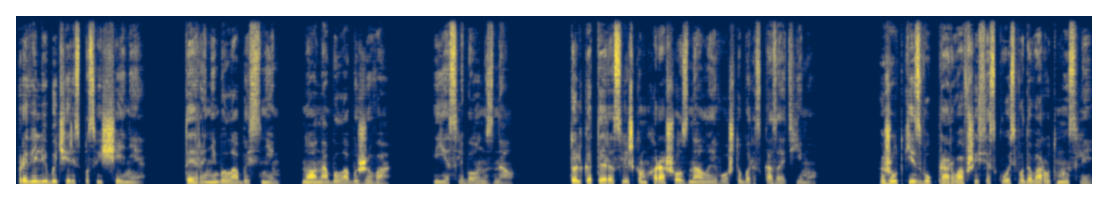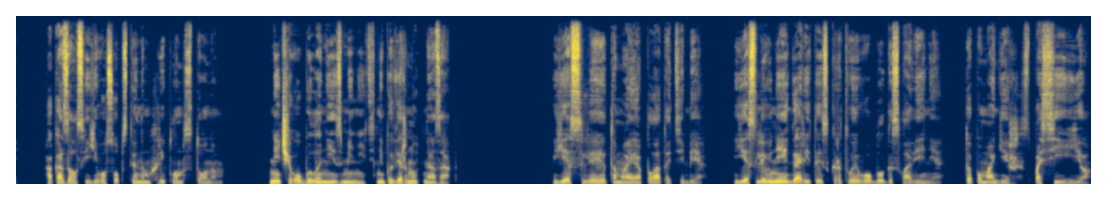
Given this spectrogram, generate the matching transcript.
провели бы через посвящение. Тера не была бы с ним, но она была бы жива, если бы он знал. Только Тера слишком хорошо знала его, чтобы рассказать ему. Жуткий звук, прорвавшийся сквозь водоворот мыслей, оказался его собственным хриплым стоном. Ничего было не изменить, не повернуть назад. «Если это моя плата тебе, если в ней горит искра твоего благословения, то помоги же, спаси ее».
